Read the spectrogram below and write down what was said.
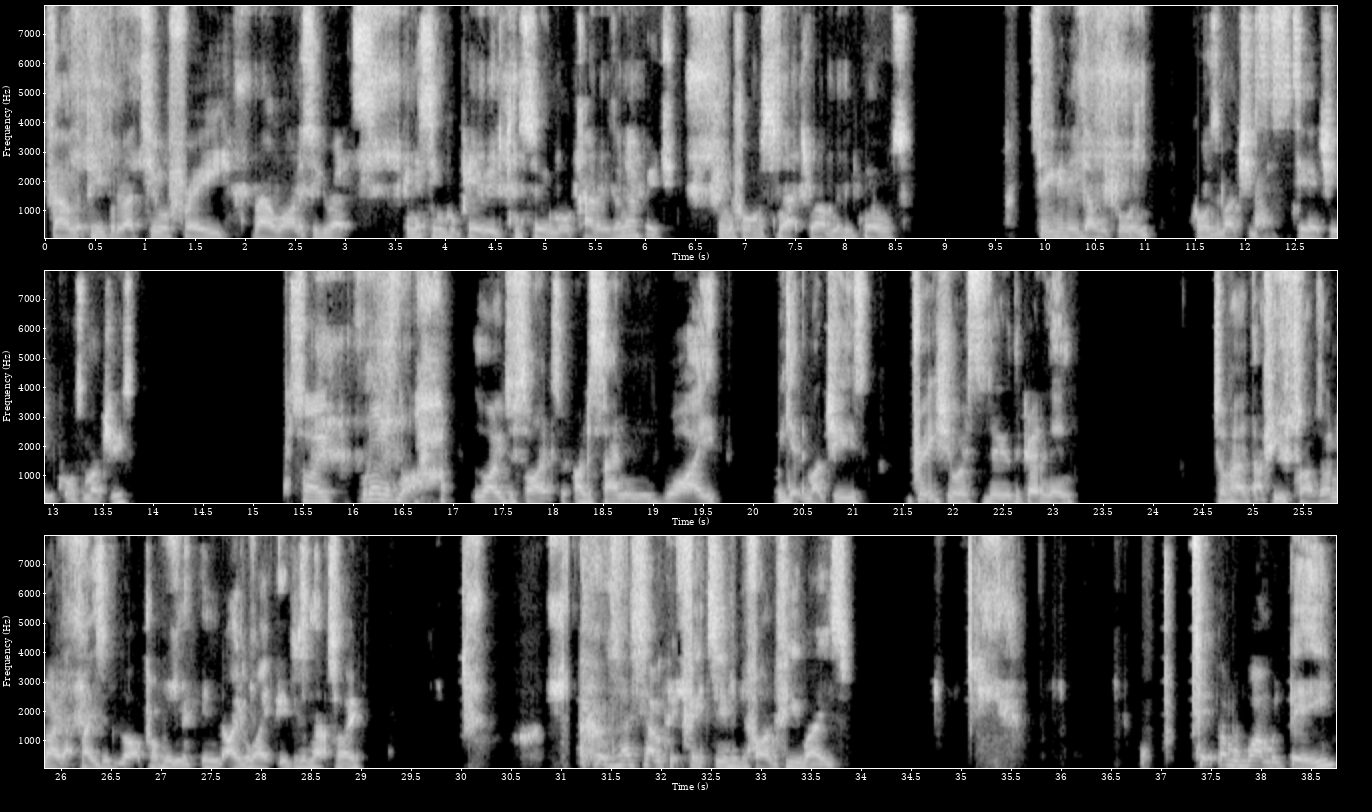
found that people who had two or three marijuana cigarettes in a single period consume more calories on average in the form of snacks rather than big meals. CBD doesn't cause the munchies, THC causes the munchies. So, although there's not loads of science understanding why we get the munchies, I'm pretty sure it's to do with the ghrelin. So I've heard that a few times. I know that plays a lot of problem in overweight people and that. So so let's have a quick think, see if we can find a few ways. Tip number one would be,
